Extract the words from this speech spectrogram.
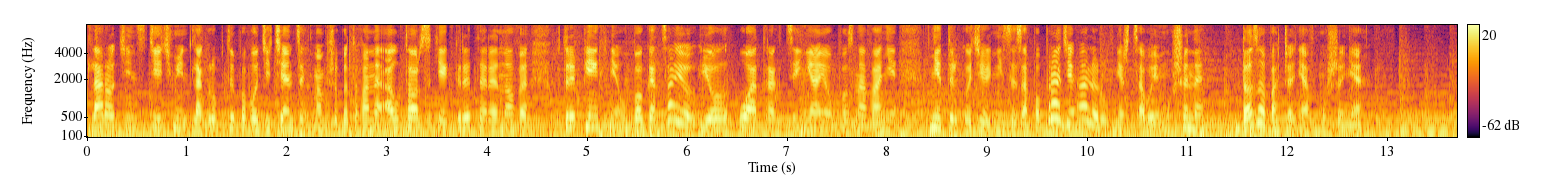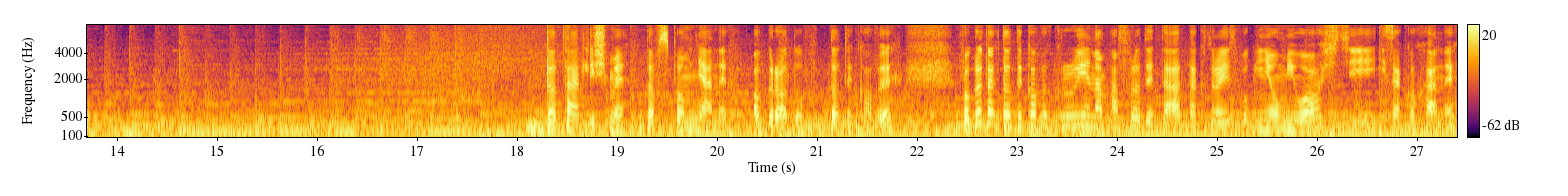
dla rodzin z dziećmi, dla grup typowo dziecięcych mam przygotowane autorskie gry terenowe, które pięknie ubogacają i uatrakcyjniają poznawanie nie tylko dzielnicy Zapopradzie, ale również całej Muszyny. Do zobaczenia w Muszynie. Dotarliśmy do wspomnianych ogrodów dotykowych. W ogrodach dotykowych króluje nam Afrodyta, ta, która jest boginią miłości i zakochanych,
